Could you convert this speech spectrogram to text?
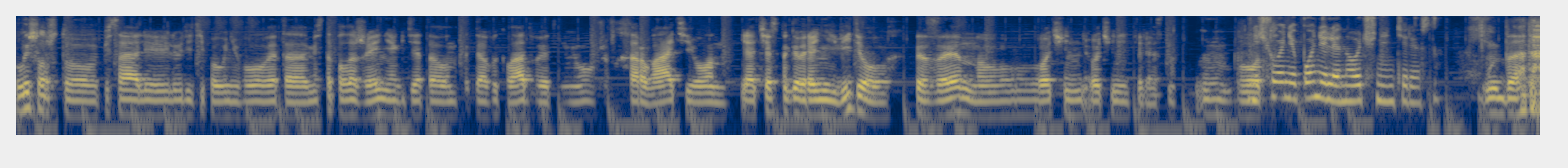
слышал, что писали люди, типа, у него это местоположение где-то, он когда выкладывает, у него уже в Хорватии он. Я, честно говоря, не видел ХЗ, но очень-очень интересно. Вот. Ничего не поняли, но очень интересно. Да, да.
